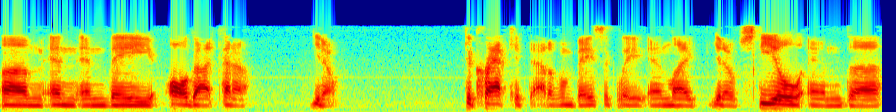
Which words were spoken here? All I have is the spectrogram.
um, and and they all got kind of, you know, the crap kicked out of them basically, and like you know, Steel and uh,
